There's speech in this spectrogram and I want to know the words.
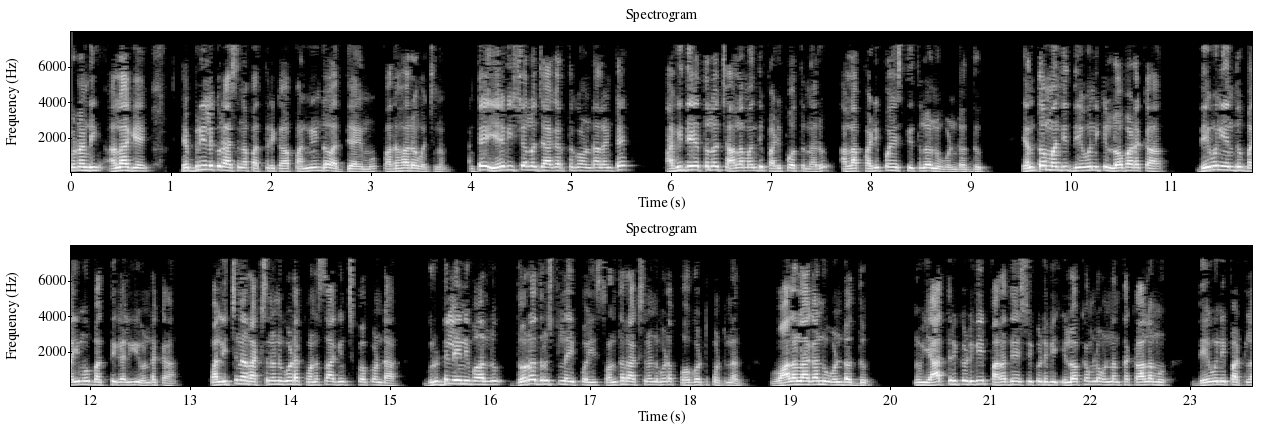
చూడండి అలాగే ఎబ్రిలకు రాసిన పత్రిక పన్నెండో అధ్యాయము పదహారో వచనం. అంటే ఏ విషయంలో జాగ్రత్తగా ఉండాలంటే అవిధేయతలో చాలా మంది పడిపోతున్నారు అలా పడిపోయే స్థితిలో నువ్వు ఉండొద్దు. ఎంతో మంది దేవునికి లోబడక దేవుని ఎందు భయము భక్తి కలిగి ఉండక వాళ్ళు ఇచ్చిన రక్షణను కూడా కొనసాగించుకోకుండా గుడ్డు లేని వాళ్ళు దూరదృష్టులు అయిపోయి సొంత రక్షణను కూడా పోగొట్టుకుంటున్నారు. వాళ్ళలాగా నువ్వు ఉండొద్దు. నువ్వు యాత్రికుడివి పరదేశికుడివి ఈ లోకంలో ఉన్నంత కాలము దేవుని పట్ల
